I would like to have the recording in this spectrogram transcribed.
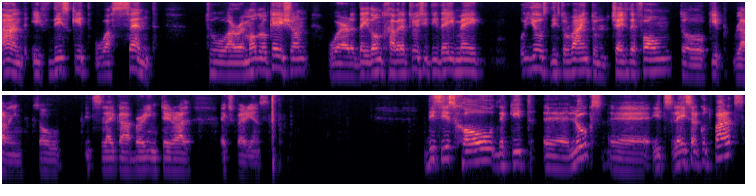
and if this kit was sent to a remote location where they don't have electricity, they may use this turbine to change the phone to keep learning. So it's like a very integral experience. This is how the kit uh, looks. Uh, it's laser cut parts.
